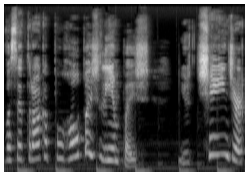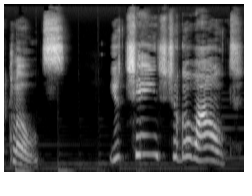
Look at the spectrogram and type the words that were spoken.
você troca por roupas limpas. You change your clothes. You change to go out.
